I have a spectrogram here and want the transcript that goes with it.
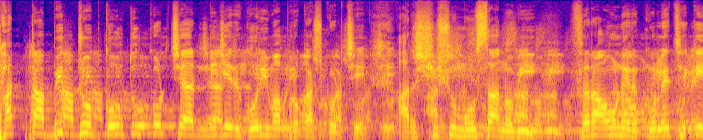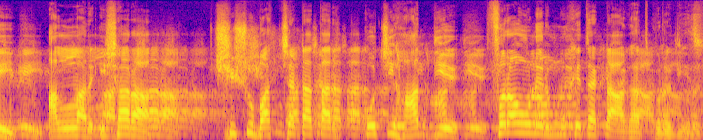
ঠাট্টা বিদ্রুপ কৌতুক করছে আর নিজের গরিমা প্রকাশ করছে। আর শিশু মুসা নবী ফেরাউনের কোলে থেকেই আল্লাহর ইশারা শিশু বাচ্চাটা তার কচি হাত দিয়ে ফেরাউনের মুখেতে একটা আঘাত করে দিয়েছে।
